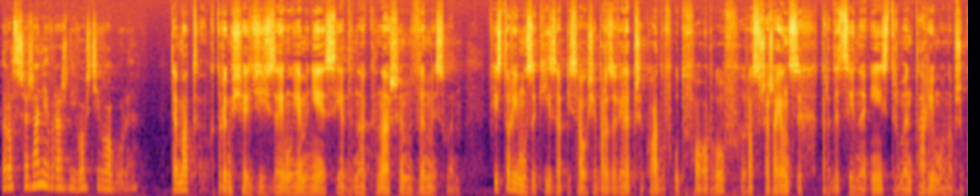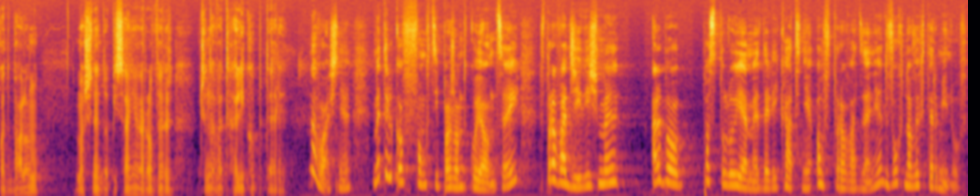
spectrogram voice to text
rozszerzanie wrażliwości w ogóle. Temat, którym się dziś zajmujemy, nie jest jednak naszym wymysłem. W historii muzyki zapisało się bardzo wiele przykładów utworów rozszerzających tradycyjne instrumentarium o na przykład balon, maszyny do pisania, rower czy nawet helikoptery. No właśnie, my tylko w funkcji porządkującej wprowadziliśmy albo postulujemy delikatnie o wprowadzenie dwóch nowych terminów:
